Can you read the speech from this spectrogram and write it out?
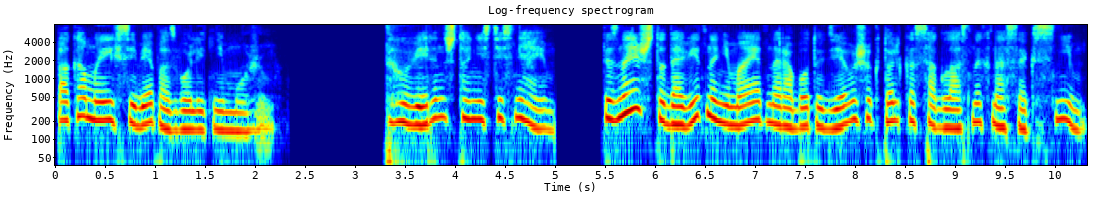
Пока мы их себе позволить не можем. Ты уверен, что не стесняем? Ты знаешь, что Давид нанимает на работу девушек только согласных на секс с ним?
